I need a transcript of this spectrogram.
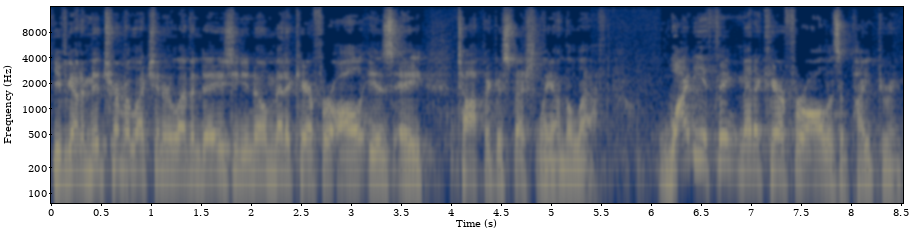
You've got a midterm election in 11 days, and you know Medicare for All is a topic, especially on the left. Why do you think Medicare for All is a pipe dream?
